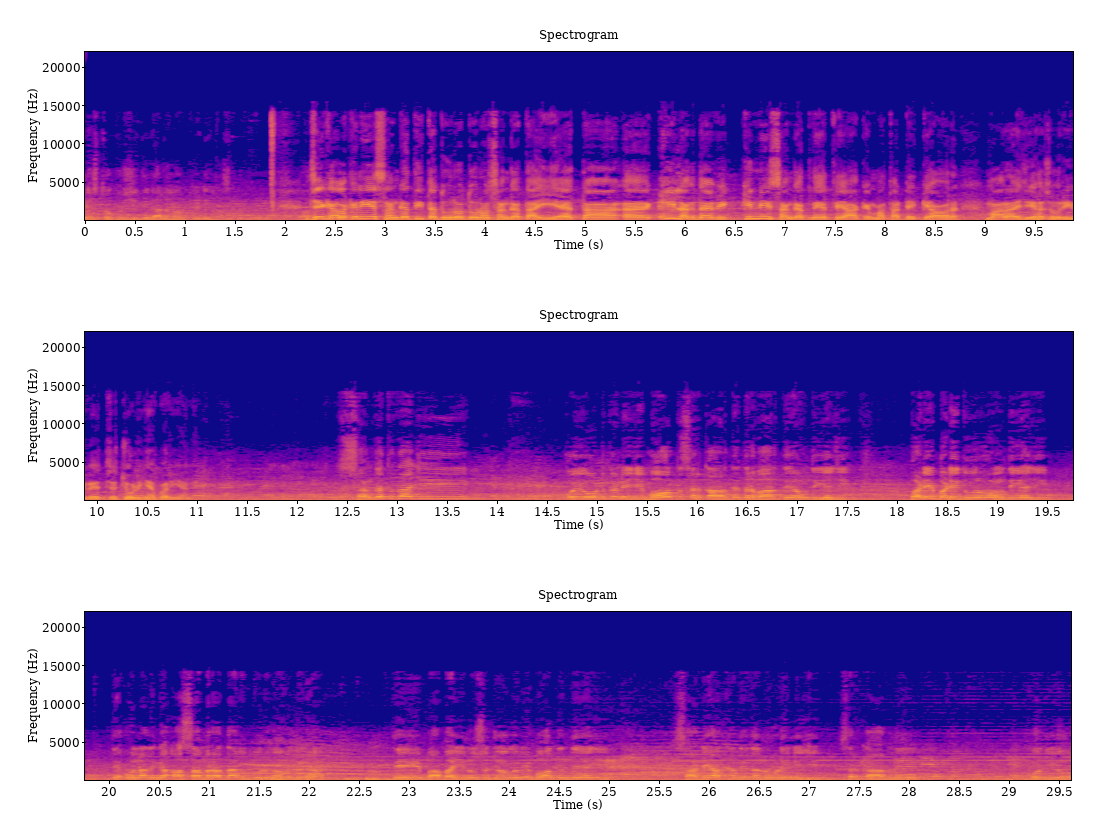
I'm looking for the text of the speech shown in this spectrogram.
ਇਸ ਤੋਂ ਖੁਸ਼ੀ ਦੀ ਗੱਲ ਹੋਰ ਕਿਹੜੀ ਹੋ ਸਕਦੀ ਜੇ ਗੱਲ ਕਰੀਏ ਸੰਗਤ ਦੀ ਤਾਂ ਦੂਰੋਂ ਦੂਰੋਂ ਸੰਗਤ ਆਈ ਹੈ ਤਾਂ ਕੀ ਲੱਗਦਾ ਵੀ ਕਿੰਨੀ ਸੰਗਤ ਨੇ ਇੱਥੇ ਆ ਕੇ ਮੱਥਾ ਟੇਕਿਆ ਔਰ ਮਹਾਰਾਜ ਦੀ ਹਜ਼ੂਰੀ ਵਿੱਚ ਝੋਲੀਆਂ ਭਰੀਆਂ ਨੇ? ਸੰਗਤ ਦਾ ਜੀ ਕੋਈ ਓਟਕ ਨਹੀਂ ਜੀ ਬਹੁਤ ਸਰਕਾਰ ਦੇ ਦਰਬਾਰ ਤੇ ਆਉਂਦੀ ਹੈ ਜੀ। ਬੜੀ ਬੜੀ ਦੂਰੋਂ ਆਉਂਦੀ ਹੈ ਜੀ ਤੇ ਉਹਨਾਂ ਦੀਆਂ ਆਸਾਂ ਮਰਾਦਾਂ ਵੀ ਪੂਰੀਆਂ ਹੁੰਦੀਆਂ। ਤੇ ਬਾਬਾ ਜੀ ਨੂੰ ਸਹਿਯੋਗ ਵੀ ਬਹੁਤ ਦਿੰਦੇ ਆ ਜੀ। ਸਾਡੇ ਆਖਣ ਦੀ ਤਾਂ ਲੋੜ ਹੀ ਨਹੀਂ ਜੀ। ਸਰਕਾਰ ਨੂੰ ਖੁਦ ਹੀ ਉਹ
